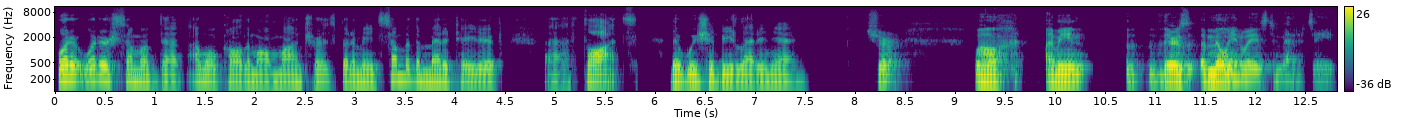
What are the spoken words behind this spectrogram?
what are what are some of the I won't call them all mantras, but I mean some of the meditative uh, thoughts that we should be letting in. Sure. Well, I mean, there's a million ways to meditate.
